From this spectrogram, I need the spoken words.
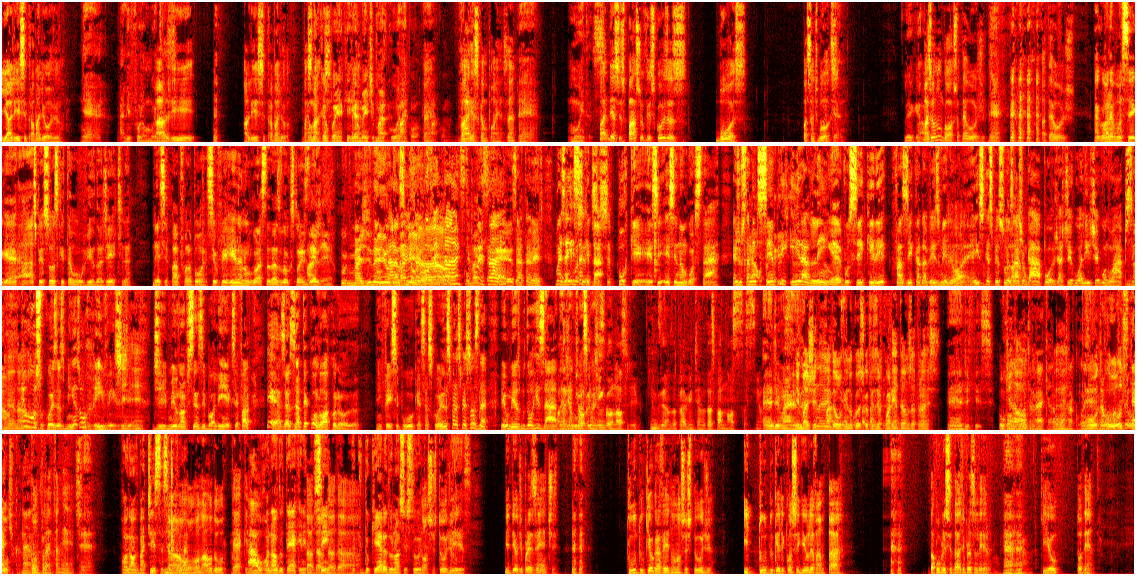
E ali se trabalhou, viu? É, ali foram muitas. Ali, ali se trabalhou. é Bastante. uma campanha que realmente marcou, né? Marcou, É. marcou muito. Várias campanhas, né? É, muitas. Mas nesse espaço eu fiz coisas boas. Bastante boas. Bacana. Legal. Mas eu não gosto até hoje. É. Até hoje. Agora você, é, as pessoas que estão ouvindo a gente, né? Nesse papo, falam, pô, se o Ferreira não gosta das locuções dele, imagina eu cara das vai se minhas. aposentar antes de é começar. É, né? exatamente. Mas É é, que isso você- que tá. se- se- Por quê? Esse, esse não gostar é justamente É sempre ir além, é você querer fazer cada vez melhor. É isso que as pessoas acham que, ah, pô, já chegou ali, chegou no ápice. Não, é, não. Eu ouço coisas minhas horríveis Sim. de, de 1900 e bolinha, que você fala, e é, às vezes até coloco no, em Facebook essas coisas para as pessoas, né? Eu mesmo dou risada Quando a de gente algumas ouve coisas. jingle nosso de 15 anos atrás, 20 anos atrás, fala, nossa senhora. É demais. né? Imagina eu ainda ouvindo coisas que eu fiz há completamente 40 anos atrás. É difícil. O Que era Ronaldo. outra, é, que era outra coisa. Outra, Era outra, estética, né? Completamente. Ronaldo Batista, você Não, o Ronaldo, técnico Ah, o Ronaldo técnico, Da- sim. da- da- Do, do que era do nosso do estúdio. nosso estúdio, Isso. me deu de presente tudo que eu gravei no nosso estúdio e tudo que ele conseguiu levantar da publicidade brasileira, Aham. que eu tô dentro.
